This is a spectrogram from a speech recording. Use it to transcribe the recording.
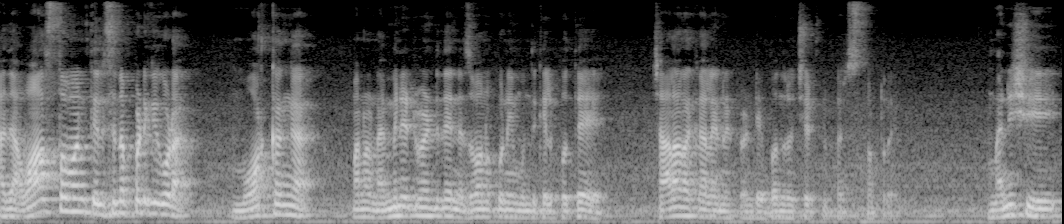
అది అవాస్తవం అని తెలిసినప్పటికీ కూడా మూర్ఖంగా మనం నమ్మినటువంటిదే నిజం అనుకుని ముందుకెళ్ళిపోతే చాలా రకాలైనటువంటి ఇబ్బందులు వచ్చేటువంటి పరిస్థితి ఉంటుంది. మనిషి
